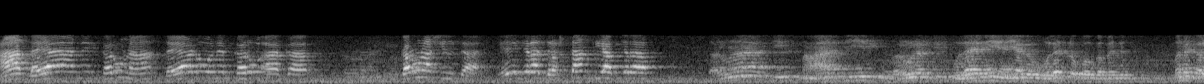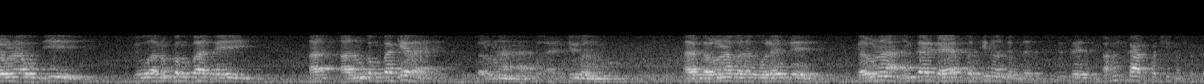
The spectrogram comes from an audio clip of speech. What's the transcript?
આ દયા અને કરુણા, દયાળુ અને કરુણાશીલતા, એ જરા દ્રષ્ટાંતથી આપ જરા બોલાય નહીં. કરુણા બધા બોલે છે. કરુણા અહંકાર ગયા પછી નો શબ્દ. અહંકાર પછી નો શબ્દ.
